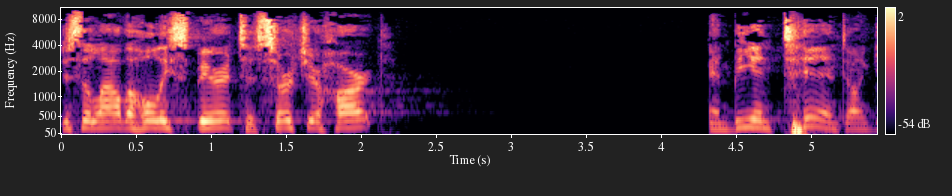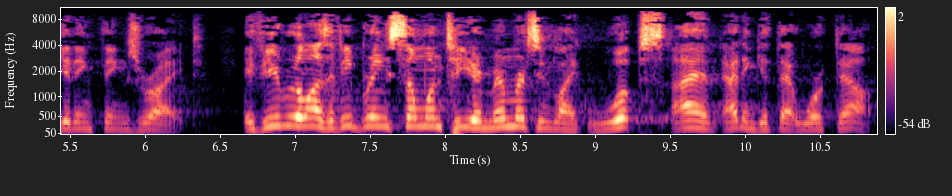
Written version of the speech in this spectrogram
just allow the Holy Spirit to search your heart and be intent on getting things right. If you realize if he brings someone to your remembrance and like, whoops, I, I didn't get that worked out.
